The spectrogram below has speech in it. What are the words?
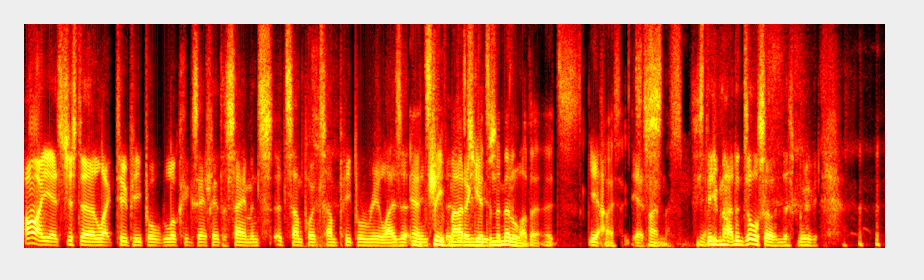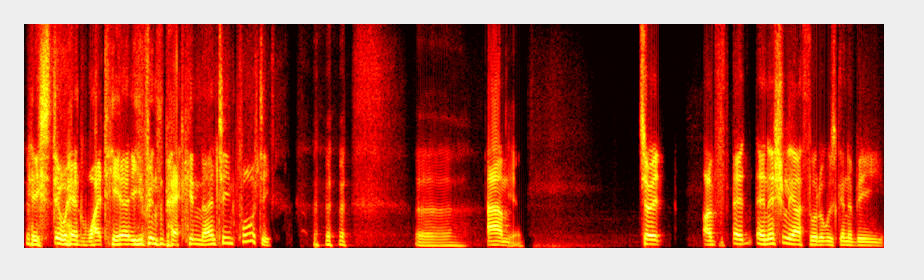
Oh yeah, it's just uh, like two people look exactly the same, and s- at some point, some people realize it. Yeah, and Steve Martin gets in the middle of it. It's Yeah, classic. It's yes. timeless. Yeah. Steve Martin's also in this movie. he still had white hair even back in 1940. uh, Um, Yeah. So it, I've it, initially I thought it was going to be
